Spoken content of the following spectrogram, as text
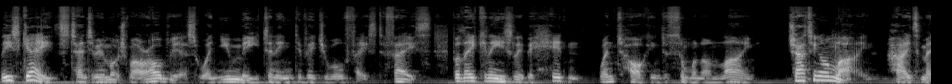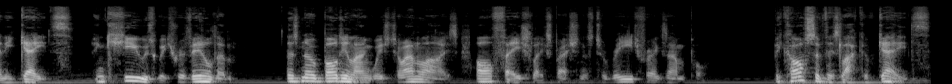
These gates tend to be much more obvious when you meet an individual face to face, but they can easily be hidden when talking to someone online. Chatting online hides many gates and cues which reveal them. There's no body language to analyse or facial expressions to read, for example. Because of this lack of gates,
